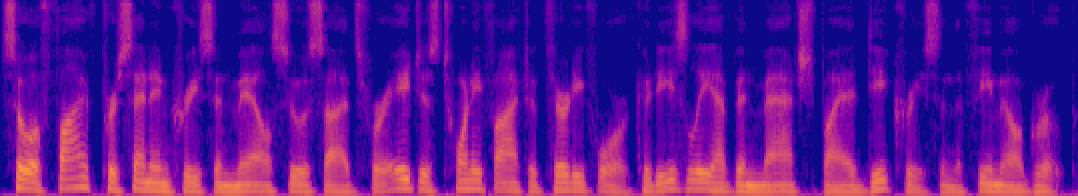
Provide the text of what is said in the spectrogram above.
so a 5% increase in male suicides for ages 25 to 34 could easily have been matched by a decrease in the female group.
